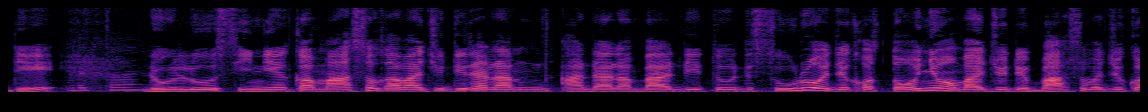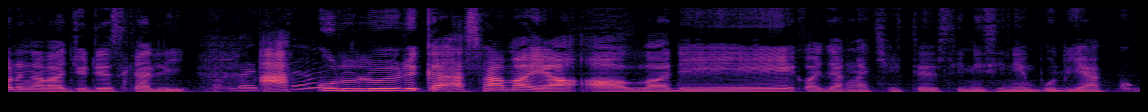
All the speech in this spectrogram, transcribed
dek. Betul. Dulu senior kau masukkan baju dia dalam ah, dalam baldi tu, dia suruh je kau tonyong baju dia, basuh baju kau dengan baju dia sekali. Betul. Aku dulu dekat asrama, ya Allah, dek. Kau jangan cerita sini-sini bully aku.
